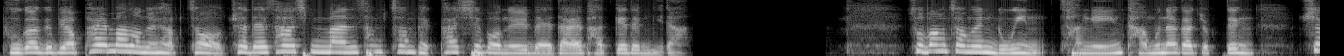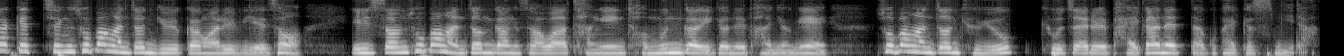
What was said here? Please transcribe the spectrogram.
부가급여 8만 원을 합쳐 최대 40만 3,180원을 매달 받게 됩니다. 소방청은 노인, 장애인, 다문화 가족 등 취약계층 소방안전 교육 강화를 위해서 일선 소방안전 강사와 장애인 전문가 의견을 반영해 소방안전 교육 교재를 발간했다고 밝혔습니다.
